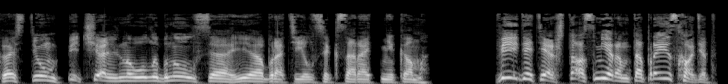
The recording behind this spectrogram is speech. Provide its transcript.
Костюм печально улыбнулся и обратился к соратникам. «Видите, что с миром-то происходит?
